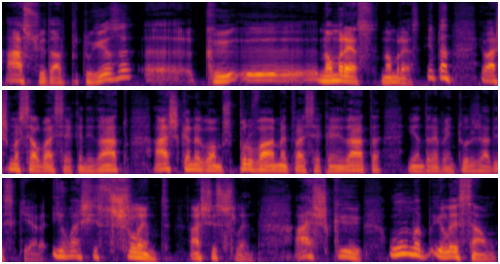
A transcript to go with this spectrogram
à sociedade portuguesa uh, que uh, não merece, não merece. E portanto, eu acho que Marcelo vai ser candidato, acho que Ana Gomes provavelmente vai ser candidata e André Ventura já disse que era. E eu acho isso excelente. Acho isso excelente. Acho que uma eleição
